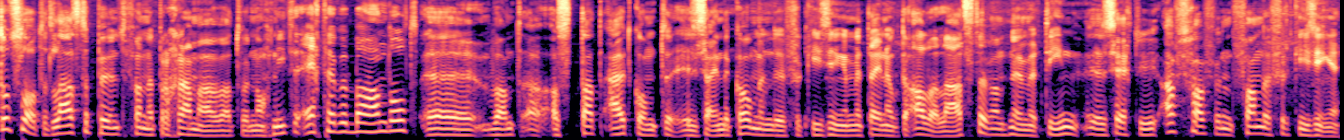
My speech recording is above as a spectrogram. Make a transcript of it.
Tot slot, het laatste punt van het programma wat we nog niet echt hebben behandeld. Eh, want eh, als dat uitkomt, eh, zijn de komende verkiezingen meteen ook de allerlaatste. Want nummer 10 eh, zegt u afschaffen van de verkiezingen.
